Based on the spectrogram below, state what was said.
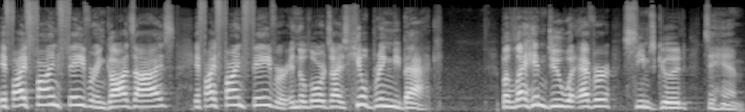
If I find favor in God's eyes, if I find favor in the Lord's eyes, he'll bring me back. But let him do whatever seems good to him.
